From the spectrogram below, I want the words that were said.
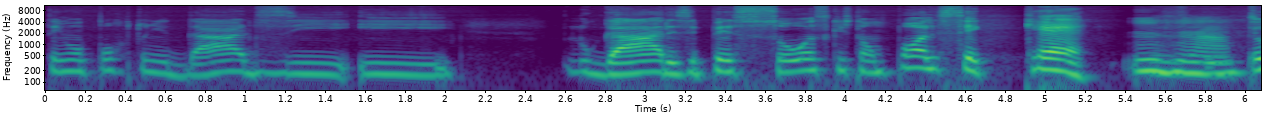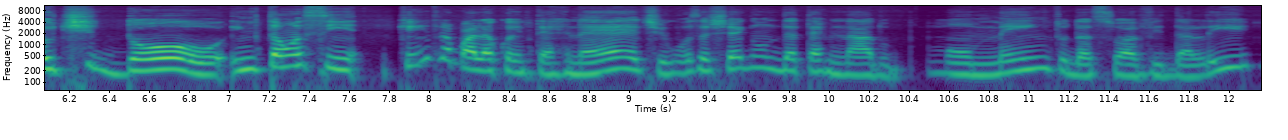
tenho oportunidades e, e lugares e pessoas que estão, Poli, você quer? Uhum. Eu te dou. Então, assim, quem trabalha com a internet, você chega em um determinado momento da sua vida ali,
